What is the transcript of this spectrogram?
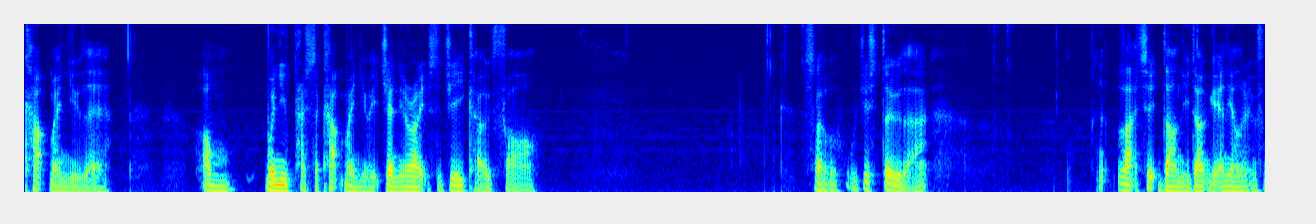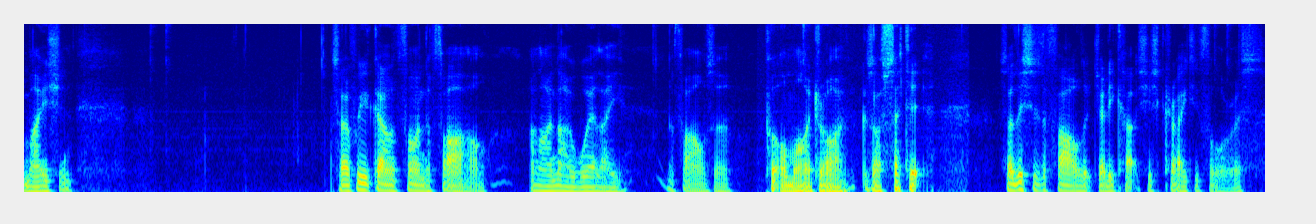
cut menu there. Um, when you press the cut menu, it generates the G code file. So we'll just do that. That's it done. You don't get any other information. So if we go and find the file, and I know where they the files are put on my drive because I've set it. So this is the file that Jedicut's just created for us.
